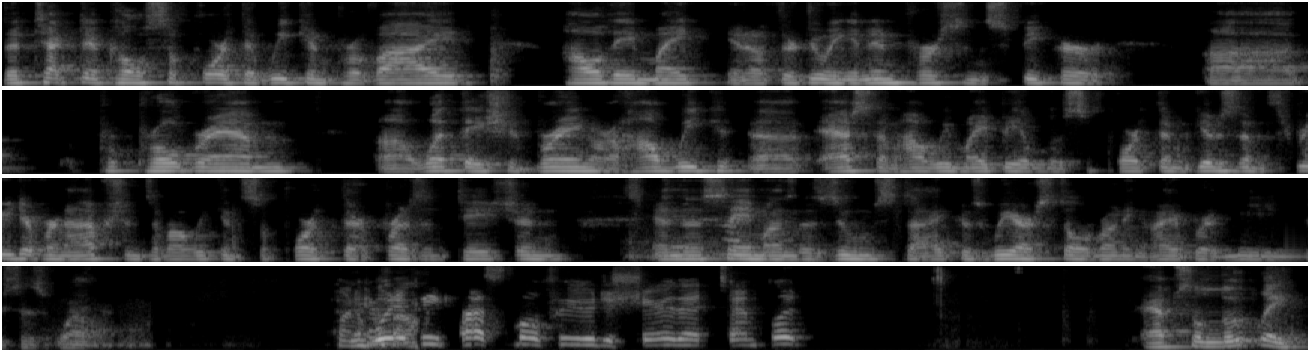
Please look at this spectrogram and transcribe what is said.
the technical support that we can provide, how they might, you know, if they're doing an in-person speaker uh, pr program, uh, what they should bring or how we can uh, ask them how we might be able to support them, gives them three different options of how we can support their presentation and the same on the Zoom side, because we are still running hybrid meetings as well. Wonderful. Would it be possible for you to share that template? Absolutely.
